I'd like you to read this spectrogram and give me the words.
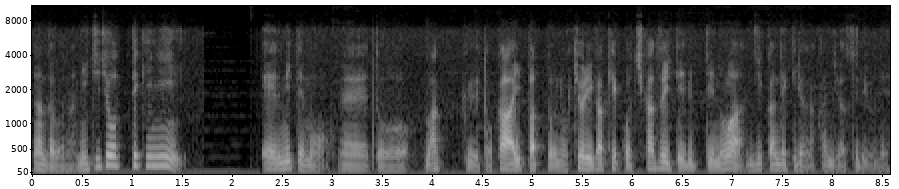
なんだろうな日常的に、えー見ても、えー、と Mac とか iPad の距離が結構近づいているっていうのは実感できるような感じはするよね。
